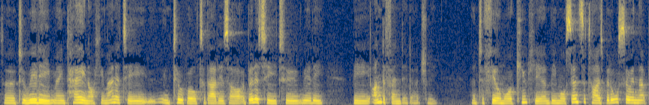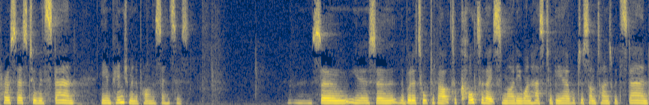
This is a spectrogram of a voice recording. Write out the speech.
So, to really maintain our humanity, integral to that is our ability to really be undefended, actually, and to feel more acutely and be more sensitized, but also in that process to withstand the impingement upon the senses. So, you know, so the Buddha talked about to cultivate samadhi, one has to be able to sometimes withstand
